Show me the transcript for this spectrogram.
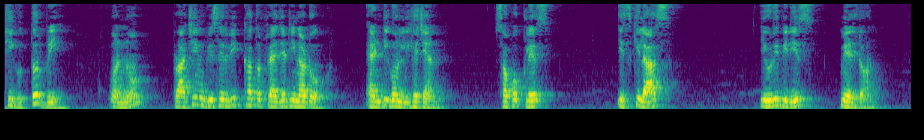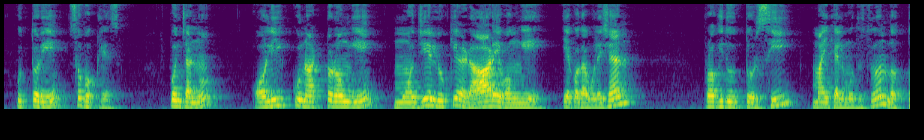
ঠিক উত্তর বি তিপ্পান্ন প্রাচীন গ্রিসের বিখ্যাত ট্র্যাজেডি নাটক, অ্যান্টিগন লিখেছেন। Sophocles Aeschylus Euripides, Milton. উত্তরে সোফোক্লেস পঞ্চান্ন অলিকুনাট্যরঙ্গে মজে লোকে রাড়ে বঙ্গে এ কথা বলেছেন প্রকৃত উত্তর সি, মাইকেল মধুসূদন দত্ত।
